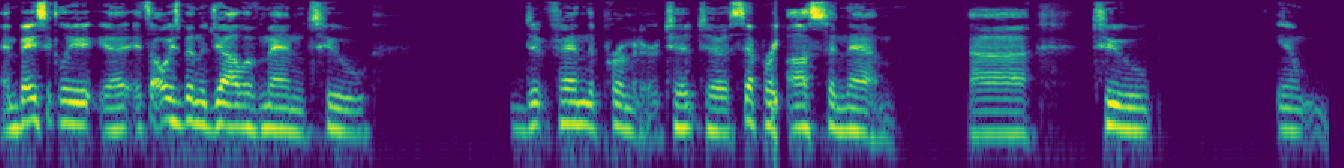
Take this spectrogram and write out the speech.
and basically uh, it's always been the job of men to defend the perimeter, to to separate us and them, uh, to you know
